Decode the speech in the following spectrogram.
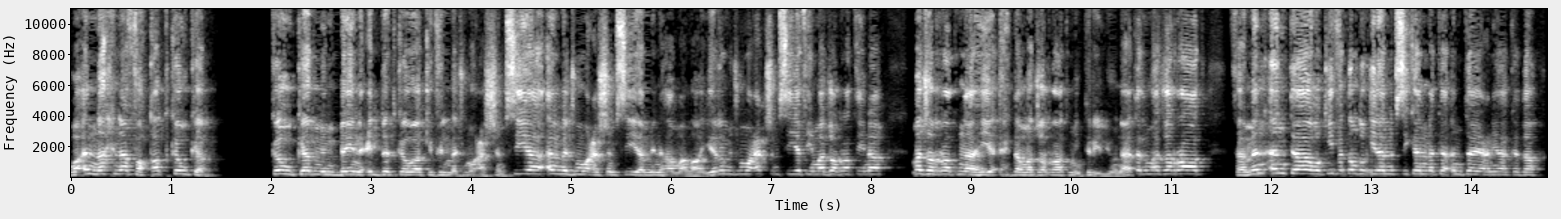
وأن إحنا فقط كوكب. كوكب من بين عدة كواكب في المجموعة الشمسية، المجموعة الشمسية منها ملايير المجموعة الشمسية في مجرتنا، مجرتنا هي إحدى مجرات من تريليونات المجرات، فمن أنت؟ وكيف تنظر إلى نفسك أنك أنت يعني هكذا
